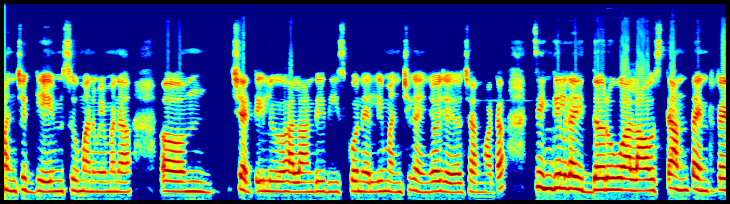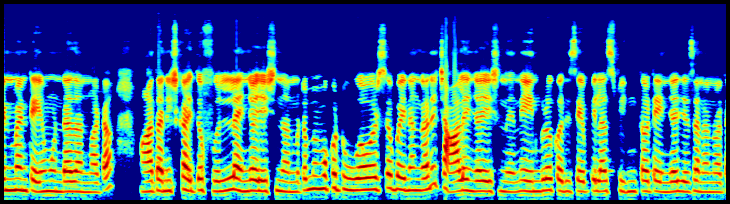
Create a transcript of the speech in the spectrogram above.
మంచి గేమ్స్ మనం ఏమైనా షటిలు అలాంటివి తీసుకొని వెళ్ళి మంచిగా ఎంజాయ్ చేయొచ్చనమాట. సింగిల్‌గా ఇద్దరు అలా వస్తే అంత ఎంటర్‌టైన్‌మెంట్ ఏమి ఉండదనమాట. మా తనిష్క అయితే ఫుల్ ఎంజాయ్ చేసిందనమాట. మేము ఒక టూ అవర్స్ పోయినాం కానీ చాలా ఎంజాయ్ చేసింది. నేను కూడా కొద్దిసేపు ఇలా స్వింగ్ తోటి ఎంజాయ్ చేశాను అనమాట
